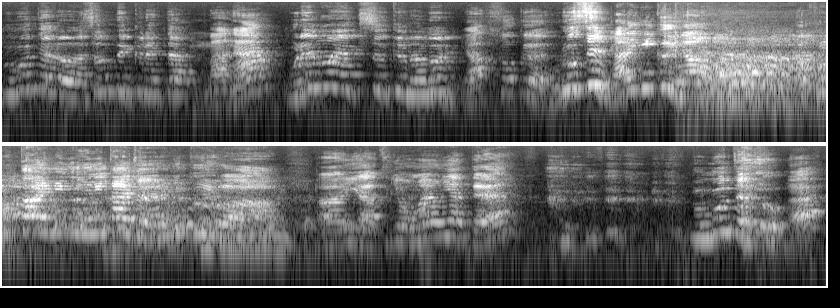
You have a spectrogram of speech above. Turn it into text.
桃太郎遊んでくれた。まあな。俺も約束守る。約束。うるせえ。やりにくいな。お前このタイミングで鬼退治はやりにくいわ。あいいや次お前鬼やって。桃太郎。え？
